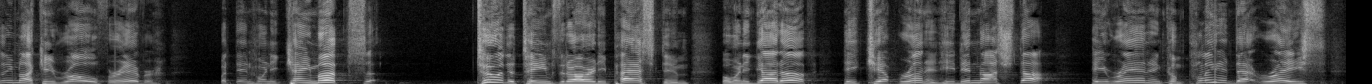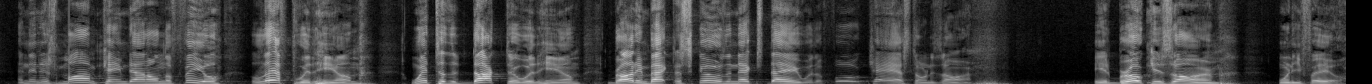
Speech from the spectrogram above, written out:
seemed like he rolled forever. But then when he came up, two of the teams that already passed him, but when he got up, he kept running. He did not stop. He ran and completed that race. And then his mom came down on the field, left with him, went to the doctor with him, brought him back to school the next day with a full cast on his arm. He had broke his arm when he fell.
